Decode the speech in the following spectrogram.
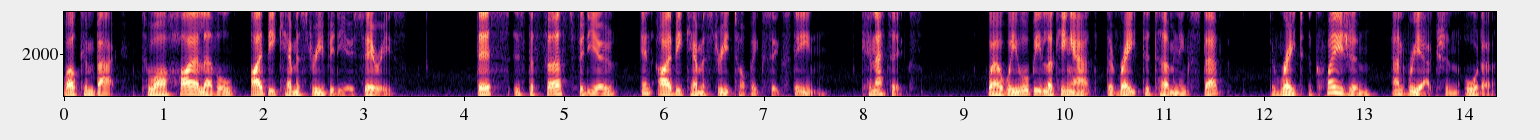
Welcome back to our higher level IB Chemistry video series. This is the first video in IB Chemistry topic 16, kinetics, where we will be looking at the rate determining step, the rate equation, and reaction order.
